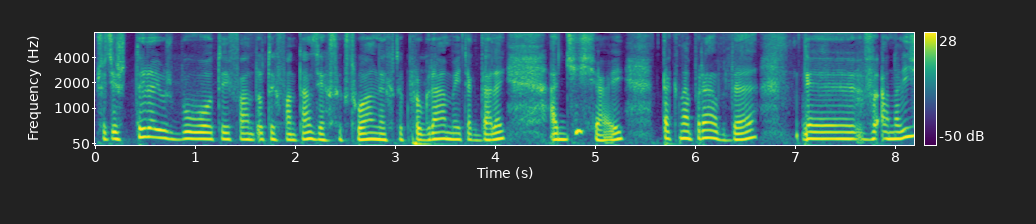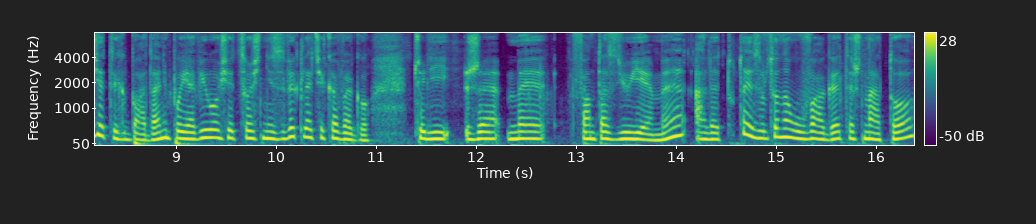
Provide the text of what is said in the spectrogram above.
przecież tyle już było tej fan, o tych fantazjach seksualnych, te programy i tak dalej, a dzisiaj tak naprawdę e, w analizie tych badań pojawiło się coś niezwykle ciekawego, czyli, że my fantazjujemy, ale tutaj zwrócono uwagę też na to,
